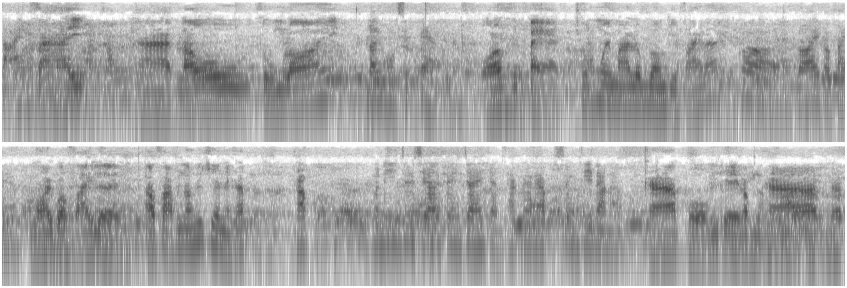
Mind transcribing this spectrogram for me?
ซ้ายซ้ายครับอ่าเราสูงร้อยร้อยหกสิบแปดครับร้อยสิบแปดชกมวยมารวมๆกี่ไฟล์แล้วก็ร้อยกว่าไปครับร้อยกว่าไฟล์เลย เอาฝากพี่น้องที่เชียร์หน่อยครับ ครับ วันนี้ช่วยเชียร์เป็นใจให้กันทักด้วยนะครับ ซึ่งที่นั่นนะครับ ครับ ผมโอเคขอบคุณครับครับ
